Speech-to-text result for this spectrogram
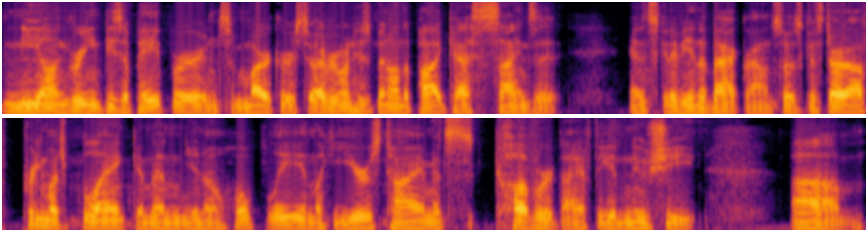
neon green piece of paper and some markers. So everyone who's been on the podcast signs it and it's going to be in the background. So it's going to start off pretty much blank and then, you know, hopefully in like a year's time it's covered and I have to get a new sheet. Um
